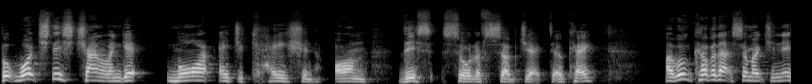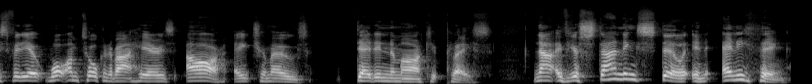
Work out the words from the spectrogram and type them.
But watch this channel and get more education on this sort of subject, okay? I won't cover that so much in this video. What I'm talking about here is are HMOs dead in the marketplace? Now, if you're standing still in anything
